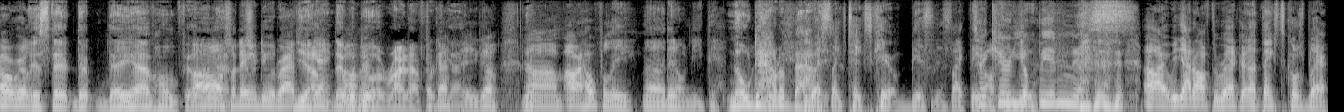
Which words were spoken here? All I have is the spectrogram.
oh, really? It's that that they have home field. Oh, so they would do it right after yeah, the game. they Oh, would do it right after Okay, the game. there you go. Yep. Um, all right, hopefully uh, they don't need that. No doubt about it. Westlake takes care of business like they Take care of your do. business. All right, we got off the record. Uh, thanks to Coach Blair.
